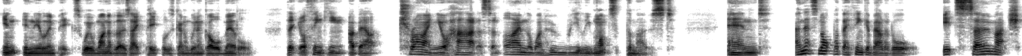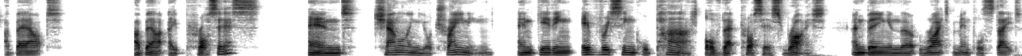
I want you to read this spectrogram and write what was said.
in, in the Olympics, where one of those eight people is going to win a gold medal, that you're thinking about trying your hardest and I'm the one who really wants it the most. And, and that's not what they think about at all. It's so much about about a process and channeling your training and getting every single part of that process right and being in the right mental state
